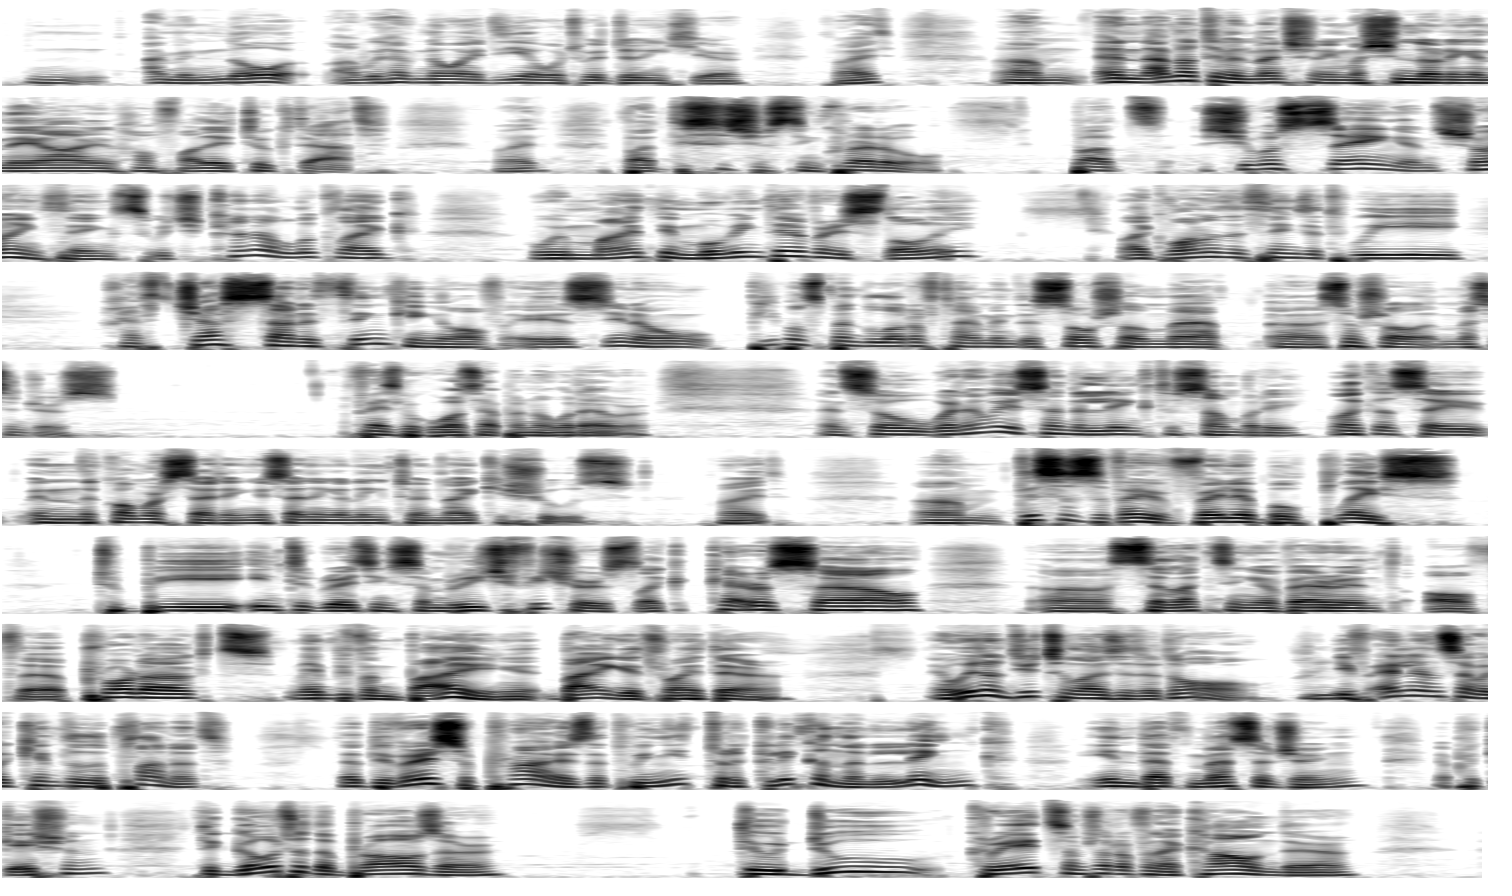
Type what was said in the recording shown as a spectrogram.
I mean, no, uh, we have no idea what we're doing here, right? Um, and I'm not even mentioning machine learning and AI and how far they took that, right? But this is just incredible. But she was saying and showing things which kind of look like we might be moving there very slowly. Like one of the things that we have just started thinking of is, you know, people spend a lot of time in the social map, uh, social messengers, Facebook, WhatsApp, and whatever. And so whenever you send a link to somebody, like let's say in the commerce setting, you're sending a link to a Nike shoes, right? Um, this is a very valuable place to be integrating some rich features like a carousel, uh, selecting a variant of the product, maybe even buying it, buying it right there. And we don't utilize it at all. Mm. If aliens ever came to the planet, they'd be very surprised that we need to click on a link in that messaging application to go to the browser to do create some sort of an account there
